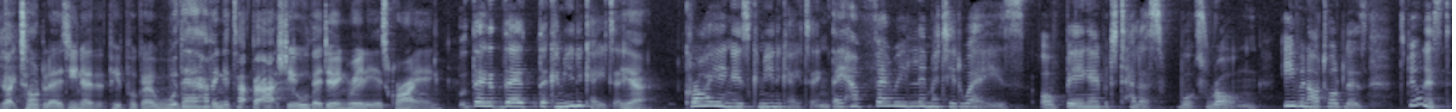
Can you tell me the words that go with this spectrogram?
like toddlers, you know, that people go, well, they're having a tap, but actually all they're doing really is crying. They're, they're, they're communicating. Yeah. Crying is communicating. They have very limited ways of being able to tell us what's wrong. Even our toddlers, to be honest,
